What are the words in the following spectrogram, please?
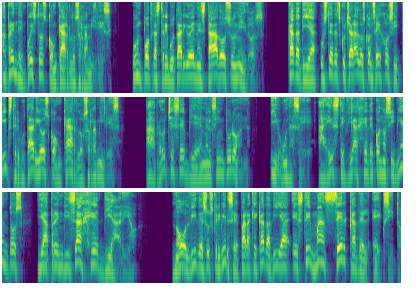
Aprende impuestos con Carlos Ramírez, un podcast tributario en Estados Unidos. Cada día usted escuchará los consejos y tips tributarios con Carlos Ramírez. Abróchese bien el cinturón y únase a este viaje de conocimientos y aprendizaje diario. No olvide suscribirse para que cada día esté más cerca del éxito.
